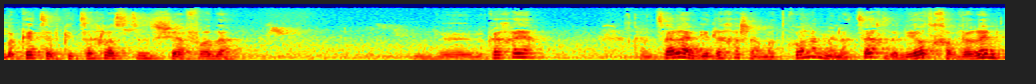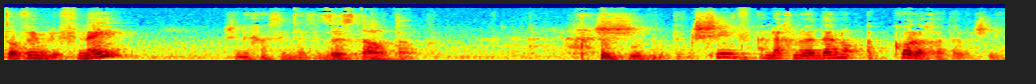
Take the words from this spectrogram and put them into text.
בקצב, כי צריך לעשות איזושהי הפרדה. ו- וכך היה. אני רוצה להגיד לך שהמתכון המנצח זה להיות חברים טובים לפני שנכנסים לזה. זה סטארט-אפ. תקשיב, אנחנו ידענו הכל אחת על השנייה.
